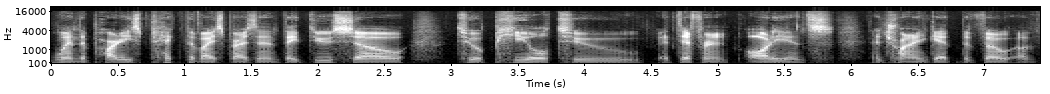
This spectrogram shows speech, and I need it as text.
when the parties pick the vice president, they do so to appeal to a different audience and try and get the vote of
